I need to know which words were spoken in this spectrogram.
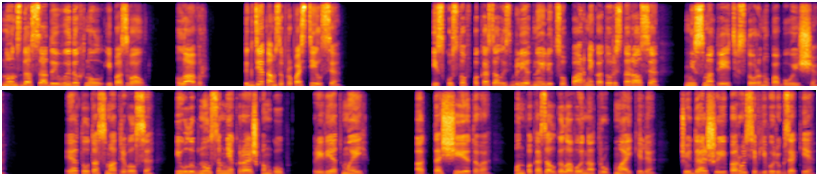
но он с досадой выдохнул и позвал. «Лавр, ты где там запропастился?» Из кустов показалось бледное лицо парня, который старался не смотреть в сторону побоища. Я тут осматривался и улыбнулся мне краешком губ. «Привет, Мэй». «Оттащи этого». Он показал головой на труп Майкеля. Чуть дальше и поройся в его рюкзаке.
